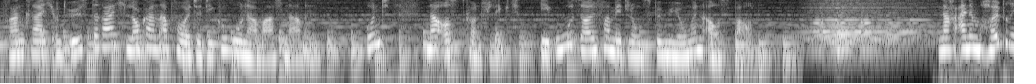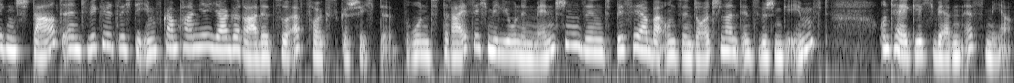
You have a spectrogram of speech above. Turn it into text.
Frankreich und Österreich lockern ab heute die Corona-Maßnahmen. Und Nahostkonflikt. EU soll Vermittlungsbemühungen ausbauen. Nach einem holprigen Start entwickelt sich die Impfkampagne ja gerade zur Erfolgsgeschichte. Rund 30 Millionen Menschen sind bisher bei uns in Deutschland inzwischen geimpft und täglich werden es mehr.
